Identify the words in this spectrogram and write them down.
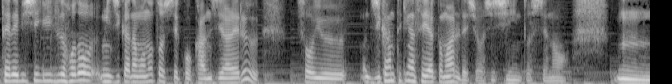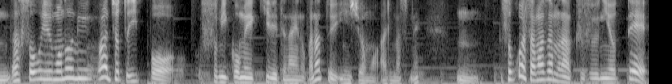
テレビシリーズほど身近なものとしてこう感じられる、そういう時間的な制約もあるでしょうし、シーンとしての。うん、だそういうものにはちょっと一歩踏み込めきれてないのかなという印象もありますね。うん、そこは様々な工夫によって、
